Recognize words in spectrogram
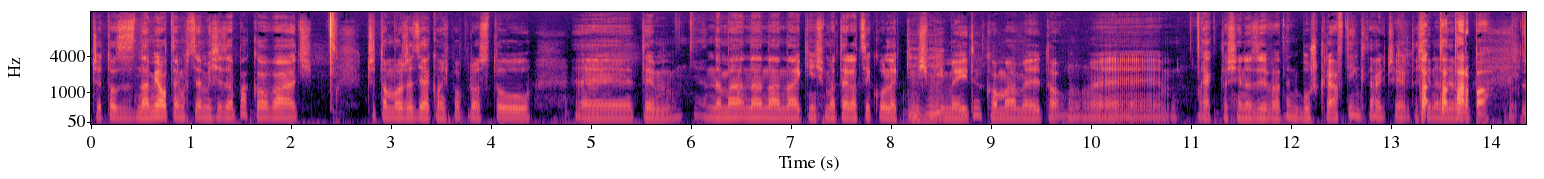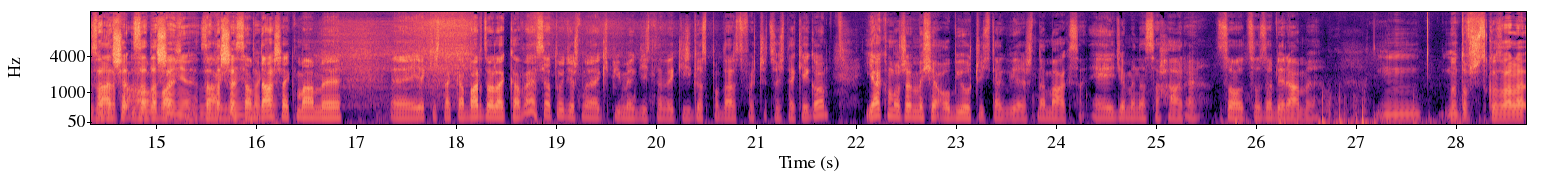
czy to z namiotem chcemy się zapakować, czy to może z jakąś po prostu e, tym, na, na, na, na jakimś materacyku lekkim Mhm. śpimy i tylko mamy tą, e, jak to się nazywa, ten bushcrafting, tak? Czy jak to Ta, się ta, nazywa? tarpa. Zadasze, Tarpa, o, zadaszenie. właśnie, zadaszenie tak, sam daszek mamy e, jakaś taka bardzo lekka wersja, tudzież no jak śpimy gdzieś tam w jakichś gospodarstwach czy coś takiego, jak możemy się objuczyć, tak wiesz, na maksa, nie? Jedziemy na Saharę, co, co zabieramy? Mm, No to wszystko, zale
